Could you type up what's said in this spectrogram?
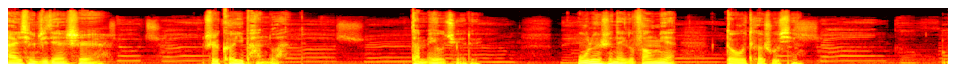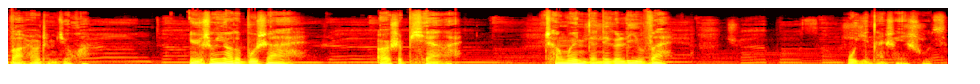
爱情这件事是可以判断的，但没有绝对。无论是哪个方面，都有特殊性。网上有这么句话：女生要的不是爱，而是偏爱，成为你的那个例外。无疑，男生也如此。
